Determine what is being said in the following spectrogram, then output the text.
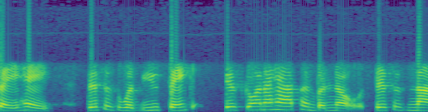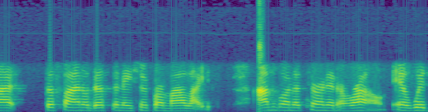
say, hey, this is what you think is going to happen, but no, this is not the final destination for my life. I'm going to turn it around. And with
